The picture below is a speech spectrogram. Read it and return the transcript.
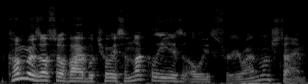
The homeroom is also a viable choice, and luckily is always free around lunchtime.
